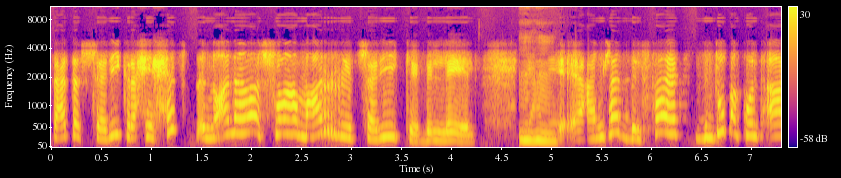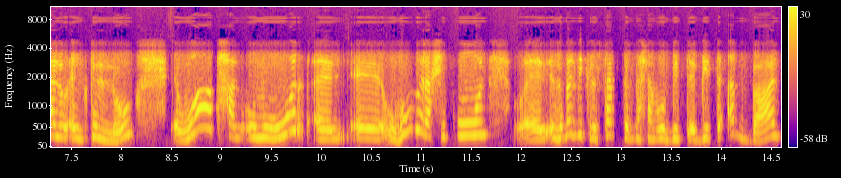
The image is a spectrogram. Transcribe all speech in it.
ساعتها الشريك رح يحس إنه أنا شو عم عرض شريكي بالليل. يعني عن جد بال facts من دون ما كنت قال وقلت له واضحة الأمور آه، وهو رح يكون آه، إذا بدك receptive نحن بنقول بيتقبل.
